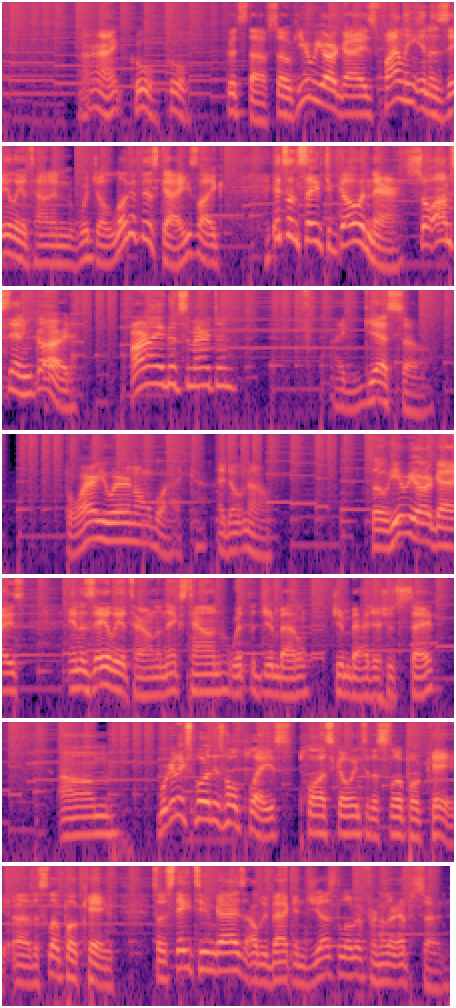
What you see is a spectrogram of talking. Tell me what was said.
Alright, cool, cool. Good stuff. So here we are, guys, finally in Azalea Town, and would you look at this guy? He's like, it's unsafe to go in there, so I'm standing guard. Aren't I a good Samaritan? I guess so. But why are you wearing all black? I don't know. So here we are, guys, in Azalea Town, the next town with the gym battle. Gym badge, I should say. Um, we're gonna explore this whole place, plus go into the Slowpoke cave. Uh, the Slowpoke cave. So stay tuned, guys. I'll be back in just a little bit for another episode.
